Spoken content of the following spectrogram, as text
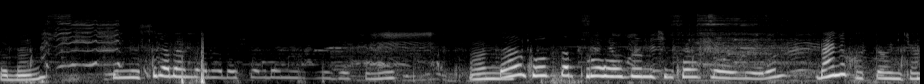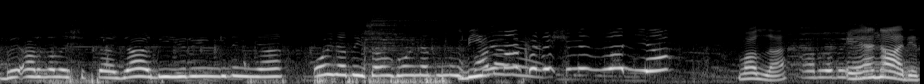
E ben Şimdi sıra bende arkadaşlar ben izleyeceksiniz. Ben, Ben Colt'ta pro olduğum için Colt'la oynuyorum. ben de Kolt'la oynayacağım. Ve arkadaşlıkta ya bir yürüyün gidin ya. Oynadıysanız oynadınız. Bizim Bana arkadaşımız var ya. Valla. En adil.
